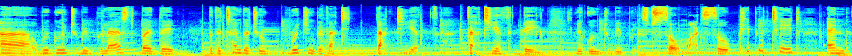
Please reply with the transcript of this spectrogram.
uh, we're going to be blessed by the by the time that you're reaching the 30, 30th 30th day we're going to be blessed so much. So keep it it and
